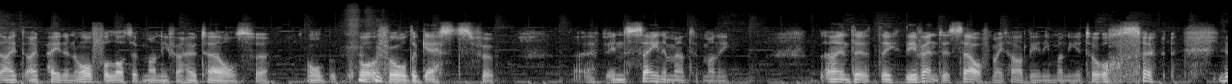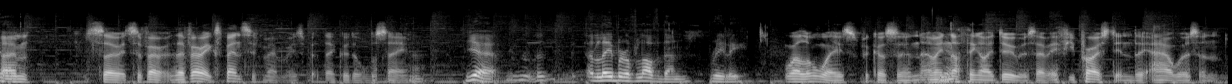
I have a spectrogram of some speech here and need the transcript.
I, I, I paid an awful lot of money for hotels for all the for, for all the guests for uh, insane amount of money. I mean, the, the the event itself made hardly any money at all. So, Yeah. um, so it's a very they're very expensive memories, but they're good all the same. Yeah, a labor of love then, really. Well, always because uh, I mean, Yeah. nothing I do is ever. If you priced in the hours and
